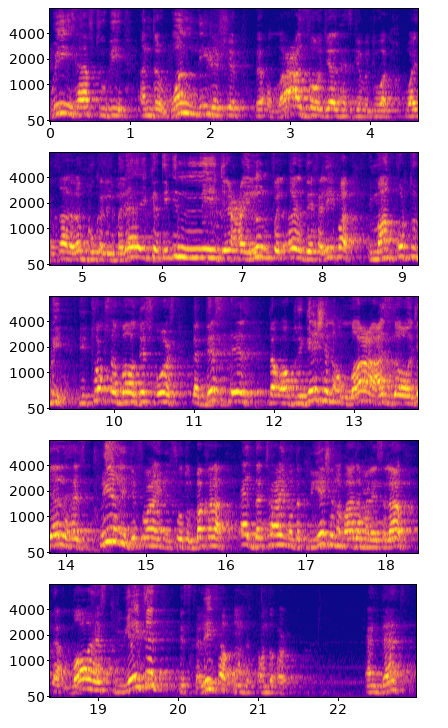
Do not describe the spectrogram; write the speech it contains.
We have to be under one leadership that Allah Azza wa Jal has given to us. وَإِذْ قَالَ رَبُّكَ لِلْمَلَائِكَةِ إِنِّي جَعِلٌ فِي الْأَرْضِ خَلِيفَةً Imam Qurtubi, he talks about this verse, that this is the obligation Allah Azza wa Jal has clearly defined in Surah Al-Baqarah at the time of the creation of Adam alayhi salam, that Allah has created His Khalifa on the, on the earth. And that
